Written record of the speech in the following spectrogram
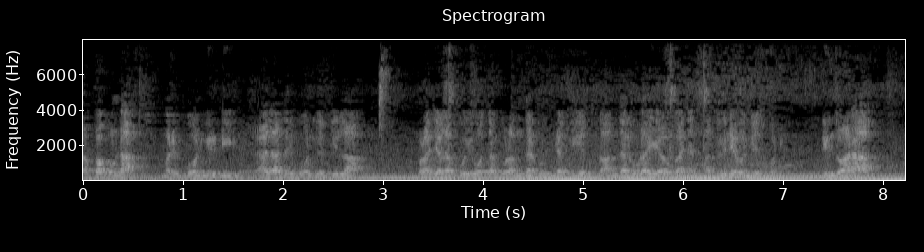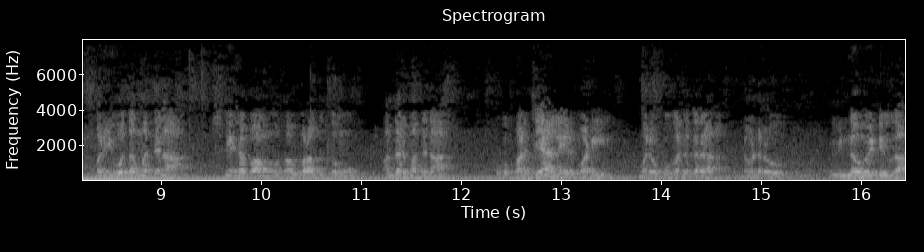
తప్పకుండా మరి భువనగిరి యాదాద్రి భువనగిరి జిల్లా ప్రజలకు యువతకు కూడా అందరికీ విజ్ఞప్తి చేస్తున్నారు అందరూ కూడా ఈ అవకాశాన్ని సద్వినియోగం చేసుకోండి దీని ద్వారా మరి యువత మధ్యన స్నేహభావము సౌభ్రాతృత్వము అందరి మధ్యన ఒక పరిచయాలు ఏర్పడి మరి ఒక్కొక్కరి దగ్గర ఏమంటారు ఇన్నోవేటివ్గా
